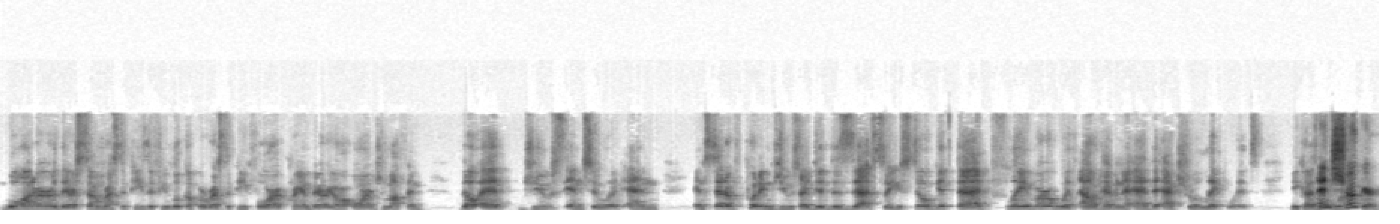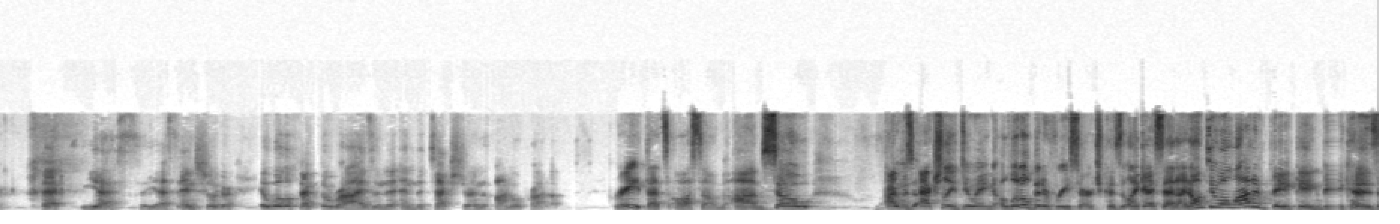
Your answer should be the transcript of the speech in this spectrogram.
water. There are some recipes, if you look up a recipe for a cranberry or orange muffin, they'll add juice into it. And instead of putting juice, I did the zest. So you still get that flavor without having to add the extra liquids because and sugar. Affect, yes, yes, and sugar. It will affect the rise and the and the texture and the final product. Great, that's awesome. Um, so I was actually doing a little bit of research because, like I said, I don't do a lot of baking because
